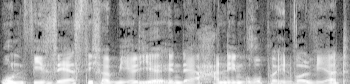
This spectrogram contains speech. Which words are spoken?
Und wie sehr ist die Familie in der Hanin-Gruppe involviert?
